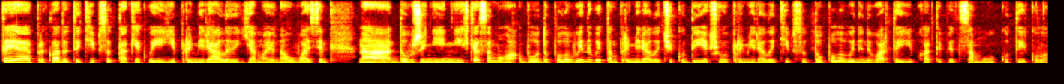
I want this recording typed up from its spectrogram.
те, прикладуйте тіпсу, так як ви її приміряли. Я маю на увазі на довжині нігтя самого або до половини ви там приміряли, чи куди. Якщо ви приміряли тіпсу до половини, не варто її пхати під саму кутикулу.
